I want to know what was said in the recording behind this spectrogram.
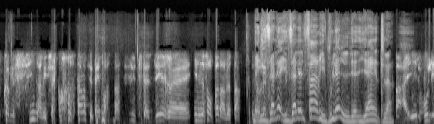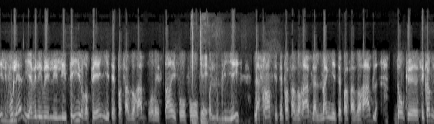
comme si dans les circonstances c'est important. C'est-à-dire, euh, ils ne sont pas dans le temps. Mais ils allaient, ils allaient le faire. Ils voulaient y être là. Bah, ils, voulaient, ils voulaient, mais il y avait les, les, pays européens qui n'étaient pas favorables pour l'instant. Il faut, faut, faut pas l'oublier. La France n'était pas favorable, l'Allemagne n'était pas favorable. Donc euh, c'est comme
